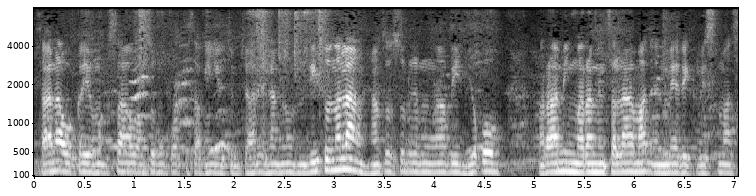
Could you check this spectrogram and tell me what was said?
Sana huwag kayong magsawang sumuporta sa aking YouTube channel. Hanggang dito na lang. Ang susunod ng mga video ko. Maraming maraming salamat and Merry Christmas.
